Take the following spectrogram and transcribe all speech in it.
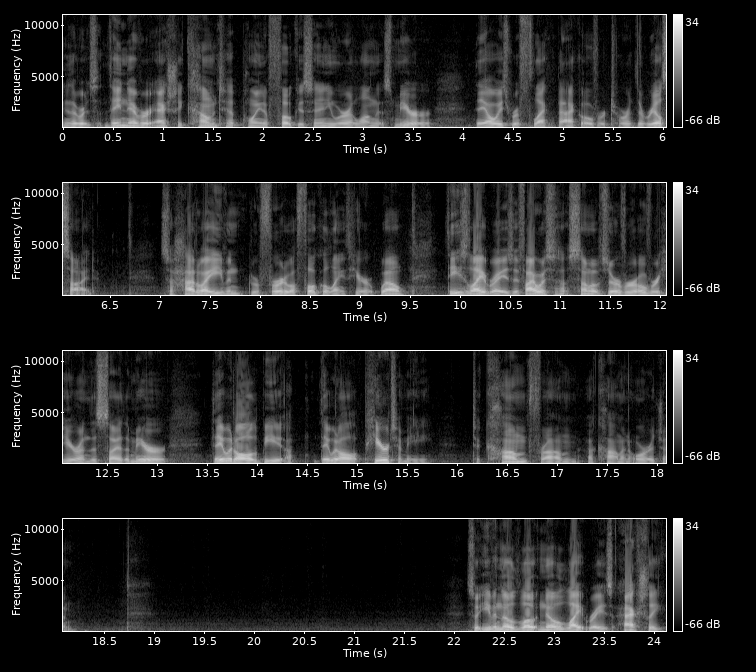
In other words, they never actually come to a point of focus anywhere along this mirror. They always reflect back over toward the real side. So how do I even refer to a focal length here? Well, these light rays, if I was some observer over here on this side of the mirror, they would all be, uh, they would all appear to me to come from a common origin. So even though no light rays actually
